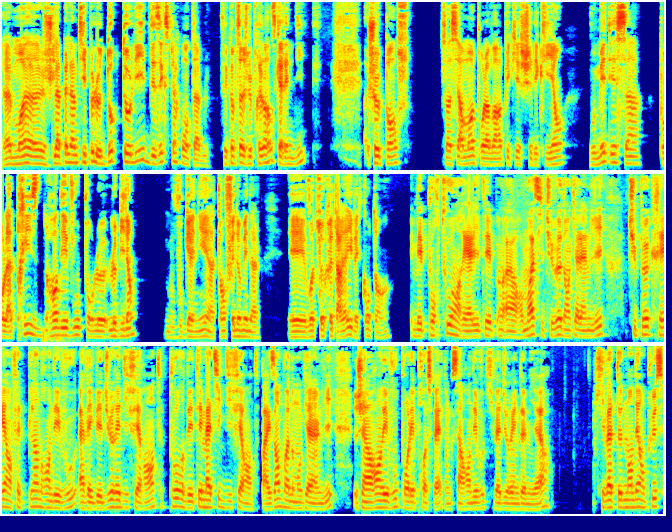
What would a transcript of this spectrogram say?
Euh, moi, je l'appelle un petit peu le Doctolib des experts comptables. C'est comme ça que je le présente, Calendly. Je pense, sincèrement, pour l'avoir appliqué chez des clients, vous mettez ça pour la prise de rendez-vous pour le, le, bilan, vous gagnez un temps phénoménal. Et votre secrétariat, il va être content. Hein. Mais pour tout, en réalité, alors moi, si tu veux, dans Calendly, tu peux créer en fait plein de rendez-vous avec des durées différentes pour des thématiques différentes. Par exemple, moi, dans mon Calendly, j'ai un rendez-vous pour les prospects, donc c'est un rendez-vous qui va durer une demi-heure, qui va te demander en plus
